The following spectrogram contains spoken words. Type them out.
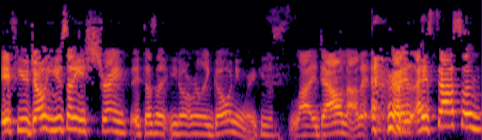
if you don't use any strength, it doesn't you don't really go anywhere. You can just lie down on it, right? I saw some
